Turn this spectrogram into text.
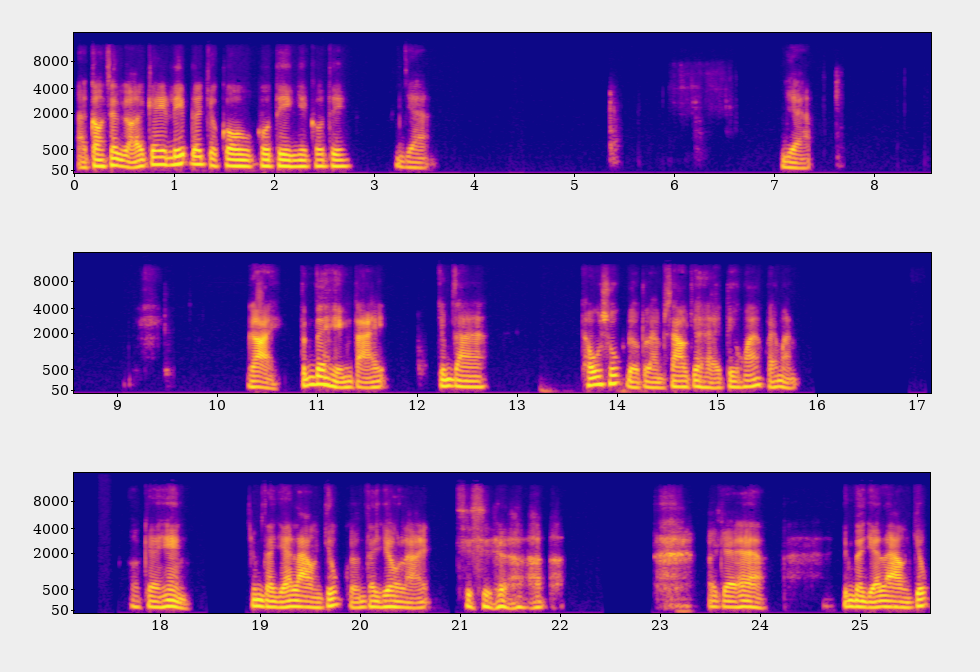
à, con sẽ gửi cái clip đó cho cô cô tiên như cô tiên. Dạ. Dạ. Rồi tính tới hiện tại chúng ta thấu suốt được làm sao cho hệ tiêu hóa khỏe mạnh. Ok hen. Chúng ta giải lao một chút rồi chúng ta vô lại. Ok ha. Chúng ta giải lao một chút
